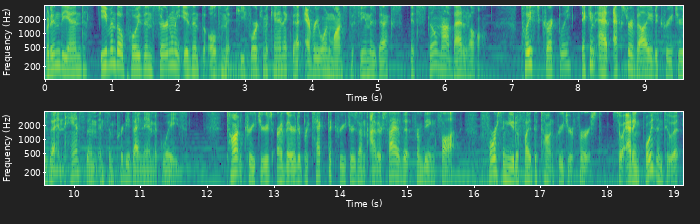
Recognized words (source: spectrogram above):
But in the end, even though poison certainly isn't the ultimate Keyforge mechanic that everyone wants to see in their decks, it's still not bad at all. Placed correctly, it can add extra value to creatures that enhance them in some pretty dynamic ways. Taunt creatures are there to protect the creatures on either side of it from being fought, forcing you to fight the taunt creature first, so adding poison to it,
